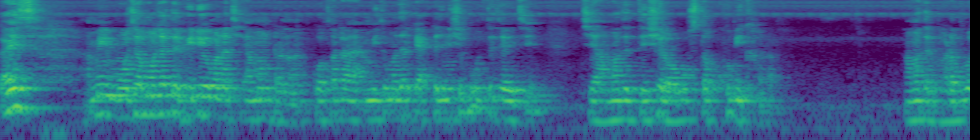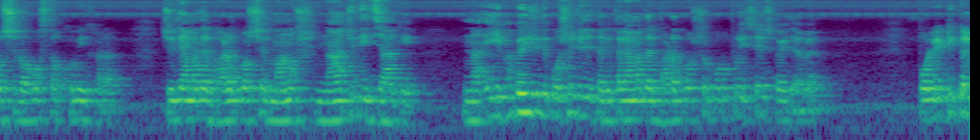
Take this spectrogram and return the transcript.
গাইস আমি মজা মজাতে ভিডিও বানাচ্ছি, এমনটা না। কথাটা, আমি তোমাদেরকে একটা জিনিসই বলতে চাইছি যে আমাদের দেশের অবস্থা খুবই খারাপ। আমাদের ভারতবর্ষের অবস্থা খুবই খারাপ। যদি আমাদের ভারতবর্ষের মানুষ না যদি জাগে, না এইভাবেই যদি বসে যদি থাকে, তাহলে আমাদের ভারতবর্ষ পুরোপুরি শেষ হয়ে যাবে। পলিটিক্যাল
